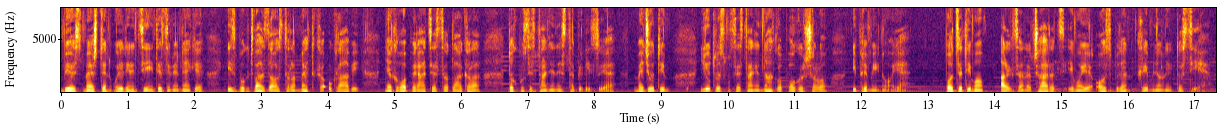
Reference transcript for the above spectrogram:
Bio je smešten u jedinici intenzivne nege i zbog dva zaostala metka u glavi njegova operacija se odlagala dok mu se stanje ne stabilizuje. Međutim, jutros mu se stanje naglo pogoršalo i preminuo je. Podsjetimo, Aleksandar Čarac imao je ozbiljan kriminalni dosije.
